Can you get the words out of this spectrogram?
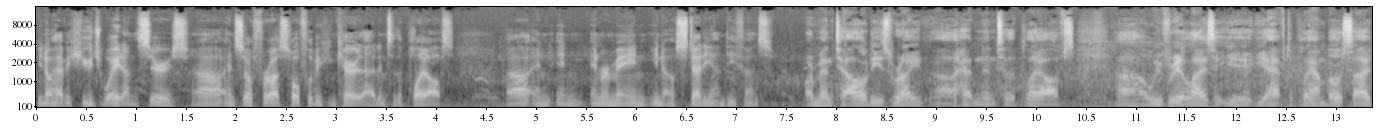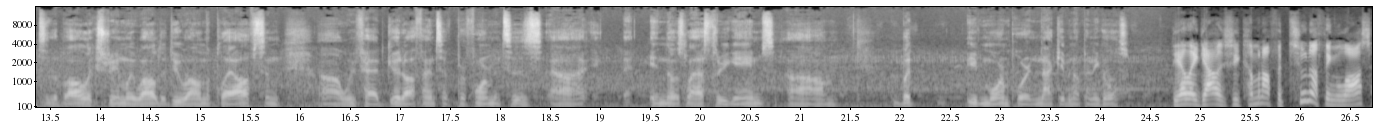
you know, have a huge weight on the series. Uh, and so for us, hopefully we can carry that into the playoffs uh, and, and, and remain, you know, steady on defense. Our mentality's right uh, heading into the playoffs. Uh, we've realized that you, you have to play on both sides of the ball extremely well to do well in the playoffs, and we've had good offensive performances in those last three games. Um, but even more important, not giving up any goals. The LA Galaxy coming off a 2 0 loss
